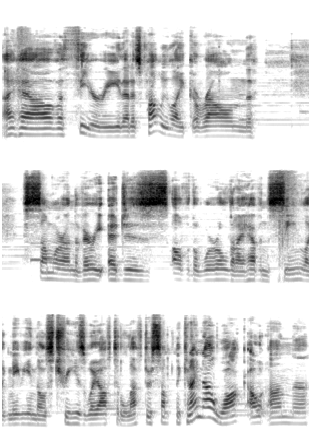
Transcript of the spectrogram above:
I have a theory that it's probably like around somewhere on the very edges of the world that I haven't seen, like maybe in those trees way off to the left or something. Can I now walk out on the...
